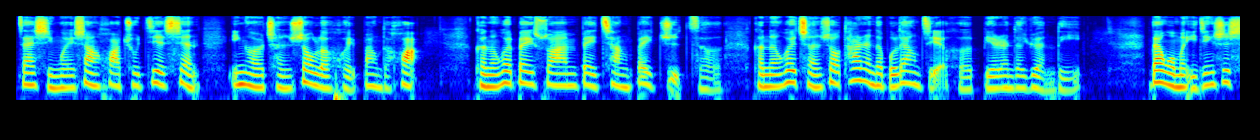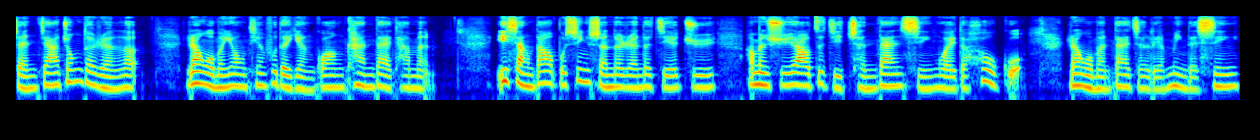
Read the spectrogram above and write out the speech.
在行为上画出界限，因而承受了毁谤的话，可能会被酸、被呛、被指责，可能会承受他人的不谅解和别人的远离，但我们已经是神家中的人了。让我们用天赋的眼光看待他们。一想到不信神的人的结局，他们需要自己承担行为的后果，让我们带着怜悯的心，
